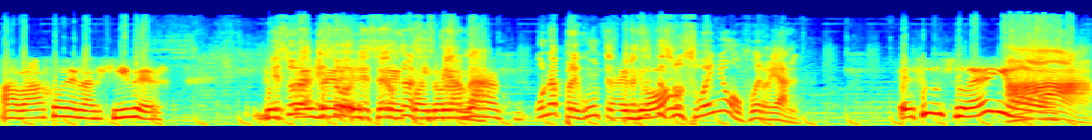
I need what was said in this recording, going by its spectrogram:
abajo del aljibe. Eso, era, de, eso es- este, cuando el cisterna. agua- Una pregunta, Esperanza, cayó. ¿esto es un sueño o fue real? Es un sueño. Ah,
